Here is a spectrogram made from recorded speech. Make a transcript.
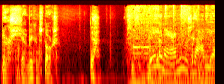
beurs. Ja, Birkenstocks. Ja, BNR Nieuwsradio.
